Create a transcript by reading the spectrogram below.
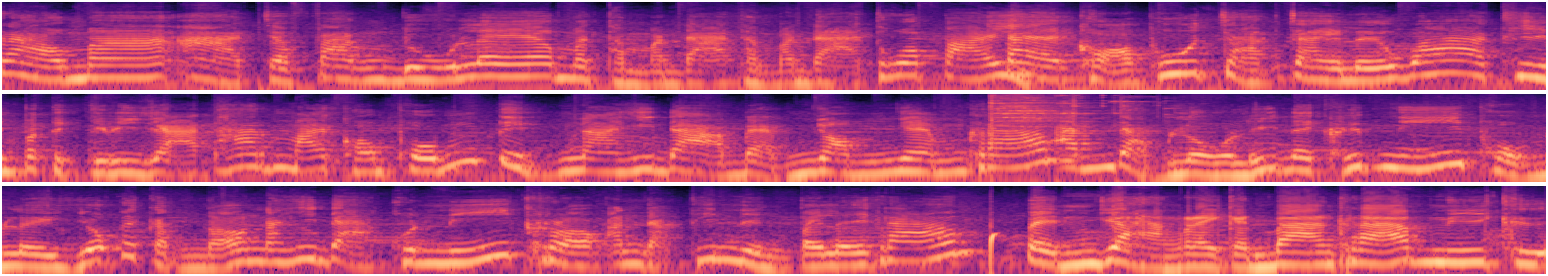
กล่าวมาอาจจะฟังดูแล้วมันธรรมดาธรรมดาทั่วไป แต่ขอพูดจากใจเลยว่าทีมปฏิกิริยาธาไม้ของผมติดนาฮิดะแบบหย่อมแยมครับ อันดับโลลิในคลิปนี้ ผมเลยยกให้กับน้องนาฮิดะคนนี้ครองอันดับที่หนึ่งไปเลยครับ เป็นอย่างไรกันบ้างครับ นี่คือ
